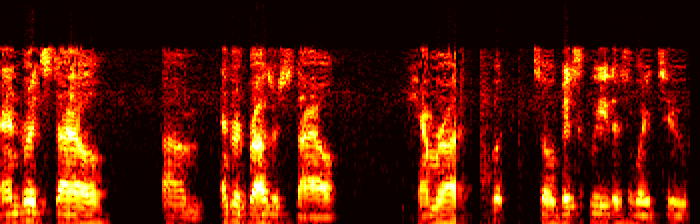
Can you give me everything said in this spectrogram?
Android-style, um, Android browser-style camera input. So basically, there's a way to.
